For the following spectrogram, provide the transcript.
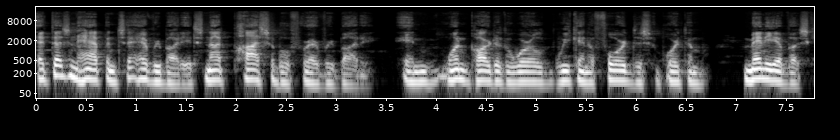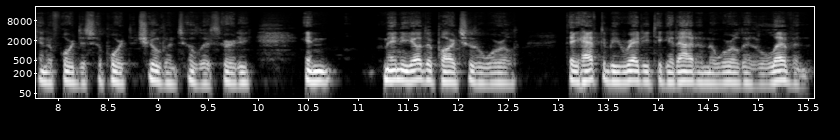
that doesn't happen to everybody. It's not possible for everybody. In one part of the world, we can afford to support them. Many of us can afford to support the children till they're 30. In many other parts of the world, they have to be ready to get out in the world at 11,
